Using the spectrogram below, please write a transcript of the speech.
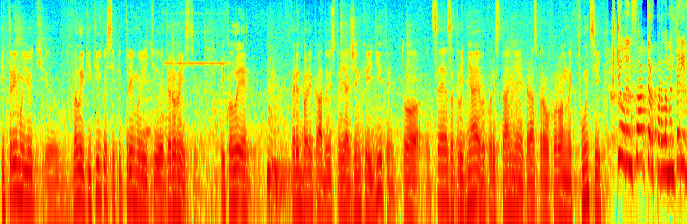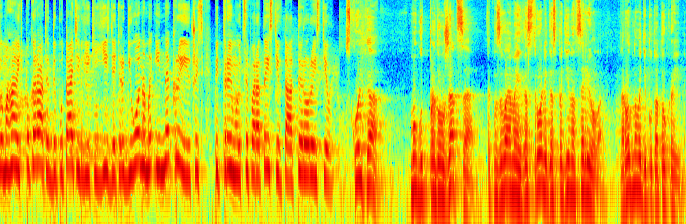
підтримують е, в великій кількості підтримують е, терористів. І коли перед барикадою стоять жінки і діти, то це затрудняє використання якраз правоохоронних функцій. Ще один фактор: парламентарі вимагають покарати депутатів, які їздять регіонами і, не криючись, підтримують сепаратистів та терористів. Сколько могут продолжаться так называемые гастроли господина Царева, народного депутата Украины?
